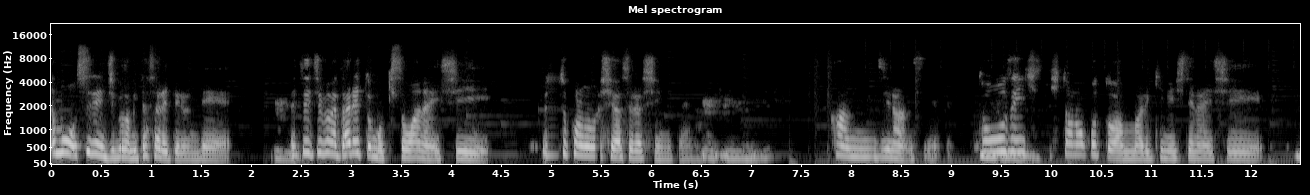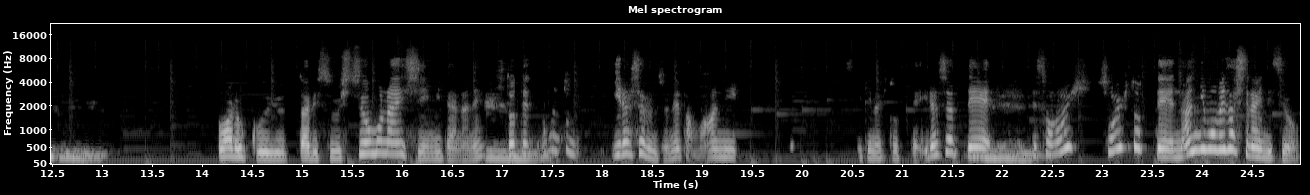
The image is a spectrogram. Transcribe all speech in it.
うん。もうすでに自分が満たされてるんで、うん別に自分は誰とも競わないし、別にこのまま幸せらしいみたいな感じなんですね。当然、人のことはあんまり気にしてないし、うん悪く言ったりする必要もないし、みたいなね。うん人って本当いらっしゃるんですよね、たまに。素敵な人っていらっしゃって、うんでその人そういう人って何にも目指してないんですよ。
